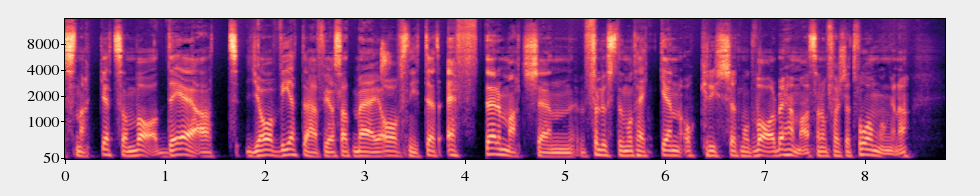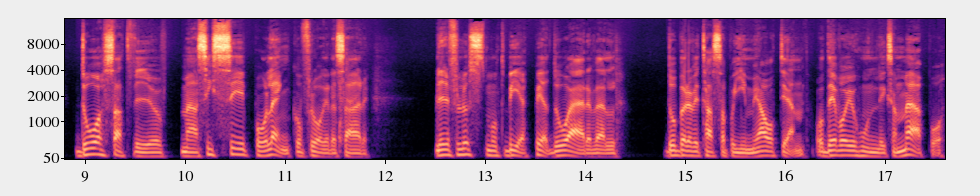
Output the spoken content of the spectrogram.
snacket som var, det är att jag vet det här för jag satt med i avsnittet efter matchen, förlusten mot Häcken och krysset mot Varberg hemma, alltså de första två omgångarna. Då satt vi upp med Sissi på länk och frågade så här, blir det förlust mot BP, då är det väl, då börjar vi tassa på Jimmy out igen. Och det var ju hon liksom med på.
